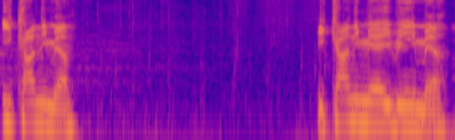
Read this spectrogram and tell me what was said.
Ich kann nicht mehr. Ich kann nicht mehr, ich will nicht mehr.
